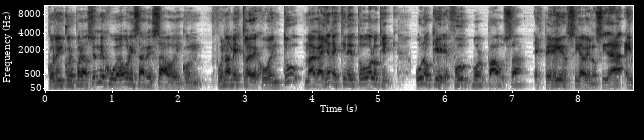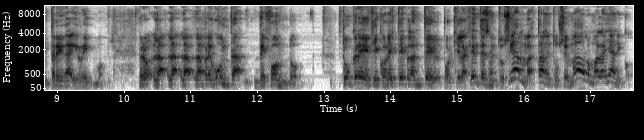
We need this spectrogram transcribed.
con la incorporación de jugadores avesados y con una mezcla de juventud, Magallanes tiene todo lo que uno quiere, fútbol, pausa, experiencia, velocidad, entrega y ritmo. Pero la- la- la pregunta de fondo, ¿Tú crees que con este plantel, porque la gente se entusiasma, están entusiasmados los magallánicos,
